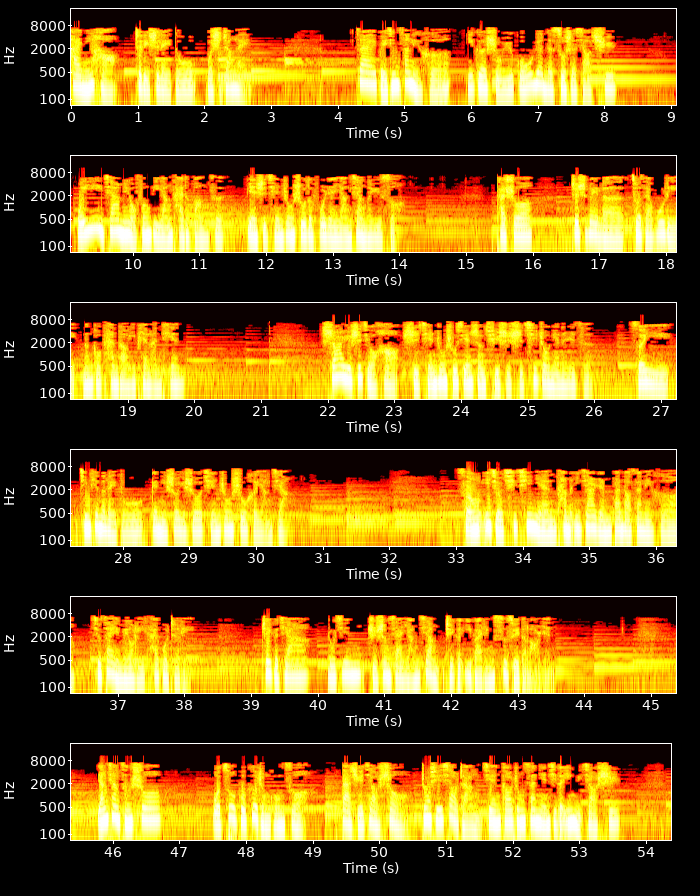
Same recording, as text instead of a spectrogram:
嗨，你好，这里是磊读，我是张磊。在北京三里河一个属于国务院的宿舍小区，唯一一家没有封闭阳台的房子，便是钱钟书的夫人杨绛的寓所。他说，这是为了坐在屋里能够看到一片蓝天。十二月十九号是钱钟书先生去世十七周年的日子，所以今天的磊读跟你说一说钱钟书和杨绛。从一九七七年他们一家人搬到三里河，就再也没有离开过这里。这个家如今只剩下杨绛这个一百零四岁的老人。杨绛曾说：“我做过各种工作，大学教授。”中学校长兼高中三年级的英语教师，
